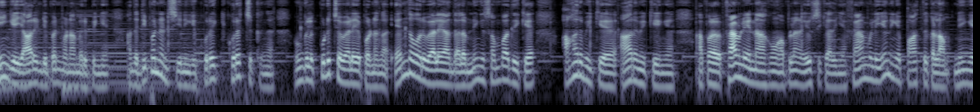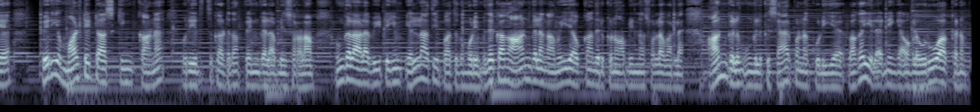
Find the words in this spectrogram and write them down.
நீங்கள் யாரையும் டிபெண்ட் பண்ணாமல் இருப்பீங்க. அந்த டிபெண்டன்சியை நீங்கள் குறை குறைச்சிக்குங்க. உங்களுக்கு பிடிச்ச வேலையை பண்ணுங்கள் எந்த ஒரு வேலையாக இருந்தாலும் நீங்கள் சம்பாதிக்க ஆரம்பிக்க ஆரம்பிக்கிங்க அப்புறம் ஃபேமிலி என்ன ஆகும் அப்படிலாம் யோசிக்காதீங்க. ஃபேமிலியும் நீங்கள் பார்த்துக்கலாம். நீங்கள் பெரிய மல்டி டாஸ்கிங்க்கான ஒரு எடுத்துக்காட்டு தான் பெண்கள் அப்படின்னு சொல்லலாம். உங்களால் வீட்டையும் எல்லாத்தையும் பார்த்துக்க முடியும். இதற்காக ஆண்கள் அங்கே அமைதியாக உட்காந்து இருக்கணும் அப்படின்னு நான் சொல்ல வரல. ஆண்களும் உங்களுக்கு ஷேர் பண்ணக்கூடிய வகையில் நீங்கள் அவங்கள உருவாக்கணும்.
